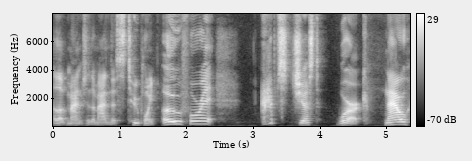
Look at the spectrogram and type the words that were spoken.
I love Mansions of Madness 2.0 for it. Apps just work. Now,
